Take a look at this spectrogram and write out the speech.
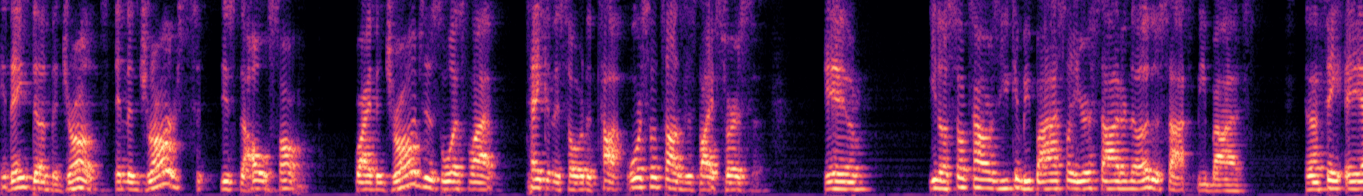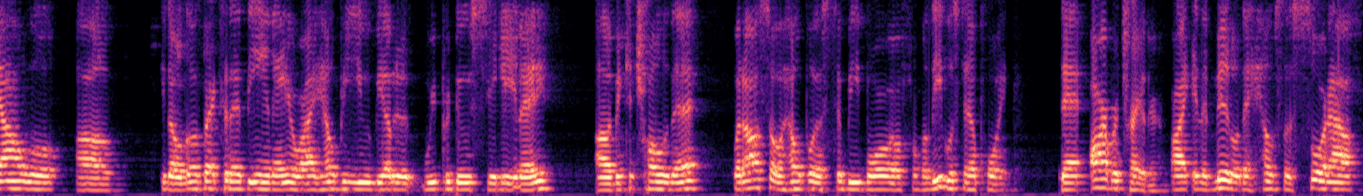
they've done the drums. And the drums is the whole song, right? The drums is what's like taking this over the top, or sometimes it's vice versa. And you know, sometimes you can be biased on your side, and the other side can be biased. And I think AI will, uh, you know, goes back to that DNA, right? Helping you be able to reproduce your DNA um, and control that, but also help us to be more from a legal standpoint, that arbitrator, right, in the middle that helps us sort out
